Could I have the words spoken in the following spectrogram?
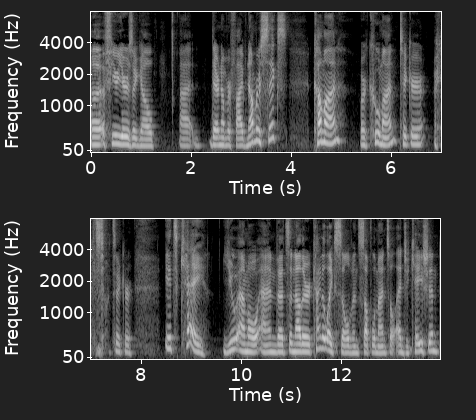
uh, a few years ago. Uh, they're number five. Number six, come on, or Kumon, ticker, so ticker. It's K U M O N. That's another kind of like Sylvan supplemental education.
